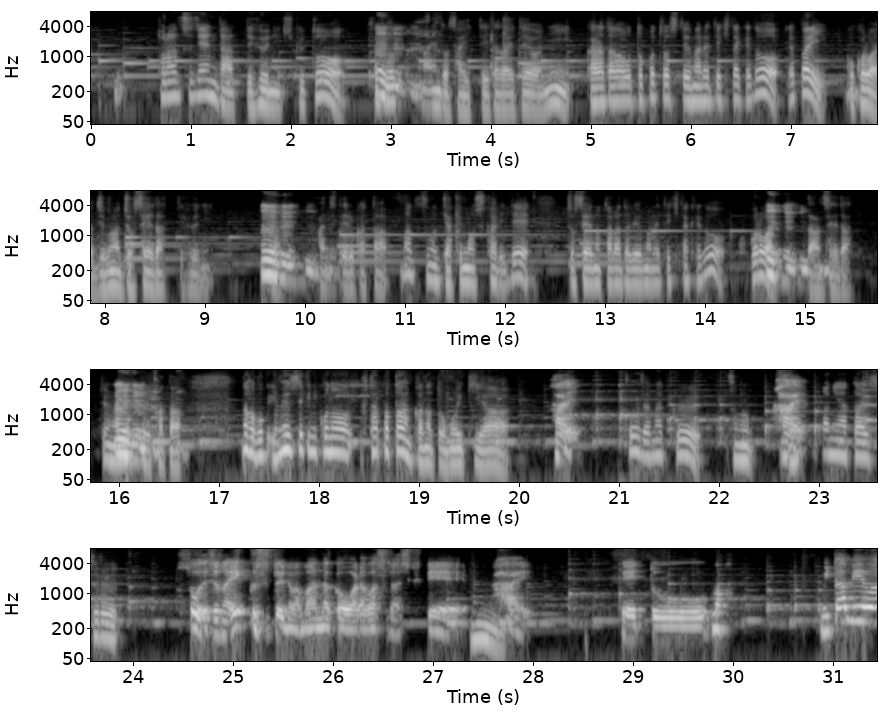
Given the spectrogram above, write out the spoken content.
トランスジェンダーっていうふうに聞くと、先ほど遠藤さん言っていただいたように、体は男として生まれてきたけど、やっぱり心は自分は女性だっていうふうにうんうんうん。感じている方、まずその逆もしかりで、女性の体で生まれてきたけど、心はうんうんうん男性だっていうのを思っている方、なんか僕、イメージ的にこの2パターンかなと思いきや、はい。そうじゃなく、その、はい。真ん中に値する、そうです。その X というのは真ん中を表すらしくて、うんはい。えっ、と、まあ、見た目は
